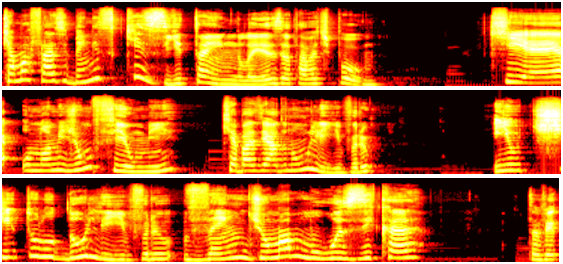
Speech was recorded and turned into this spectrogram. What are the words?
que é uma frase bem esquisita em inglês. Eu tava tipo. Que é o nome de um filme que é baseado num livro. E o título do livro vem de uma música. Então, vê,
